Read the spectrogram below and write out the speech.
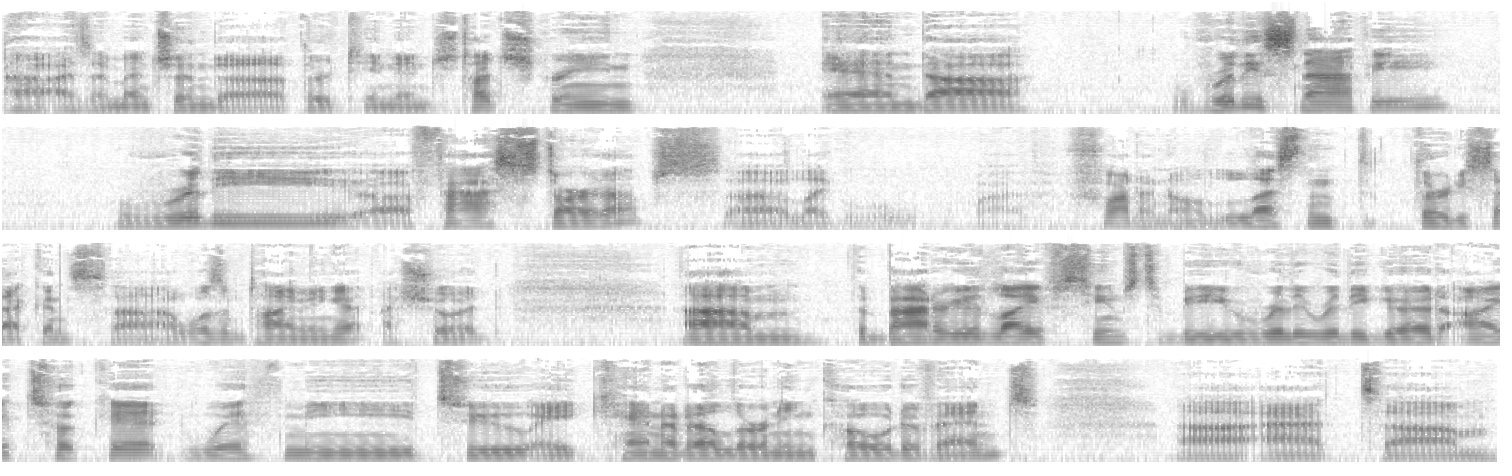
uh, as I mentioned, a 13 inch touchscreen, and uh, really snappy, really uh, fast startups. Uh, like, I don't know, less than 30 seconds. Uh, I wasn't timing it, I should. Um, the battery life seems to be really, really good. I took it with me to a Canada Learning Code event uh, at um,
